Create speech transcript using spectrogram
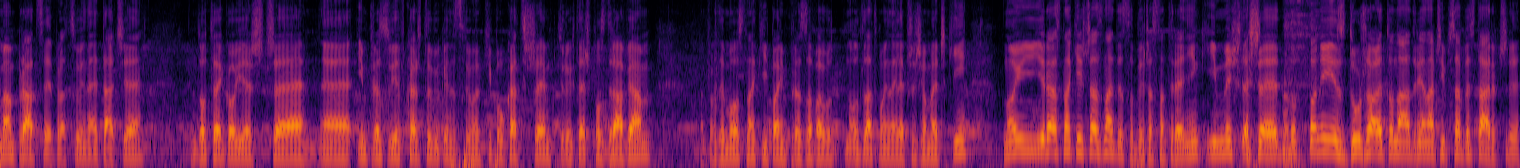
mam pracę, pracuję na etacie. Do tego jeszcze e, imprezuję w każdy weekend ze swoją ekipą K3, których też pozdrawiam. Naprawdę mocna ekipa imprezowa od, lat moje najlepsze ziomeczki. No i raz na jakiś czas znajdę sobie czas na trening i myślę, że to, to nie jest dużo, ale to na Adriana Chipsa wystarczy.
